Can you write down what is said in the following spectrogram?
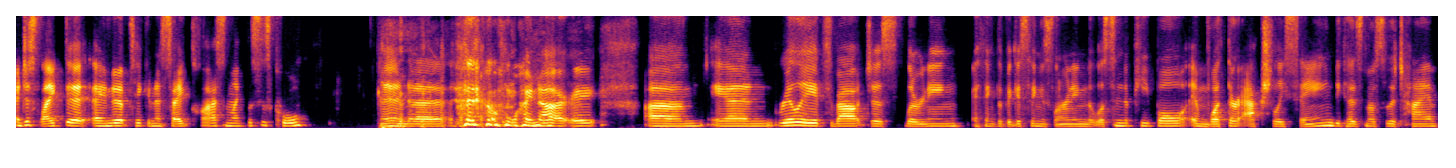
I just liked it. I ended up taking a psych class. I'm like, this is cool. And uh, why not right um, and really it's about just learning i think the biggest thing is learning to listen to people and what they're actually saying because most of the time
